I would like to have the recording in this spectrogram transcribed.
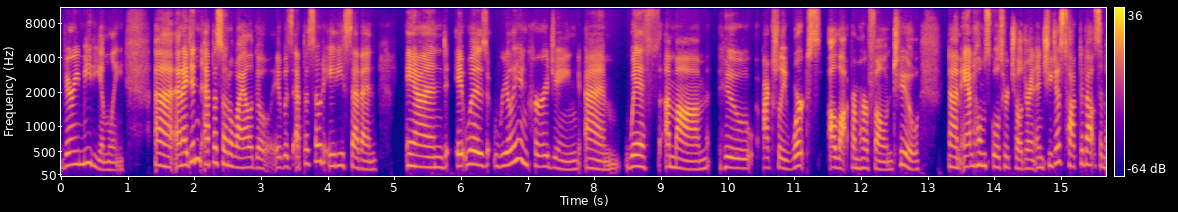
very mediumly. Uh, and I did an episode a while ago. It was episode 87 and it was really encouraging um, with a mom who actually works a lot from her phone too um, and homeschools her children. And she just talked about some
